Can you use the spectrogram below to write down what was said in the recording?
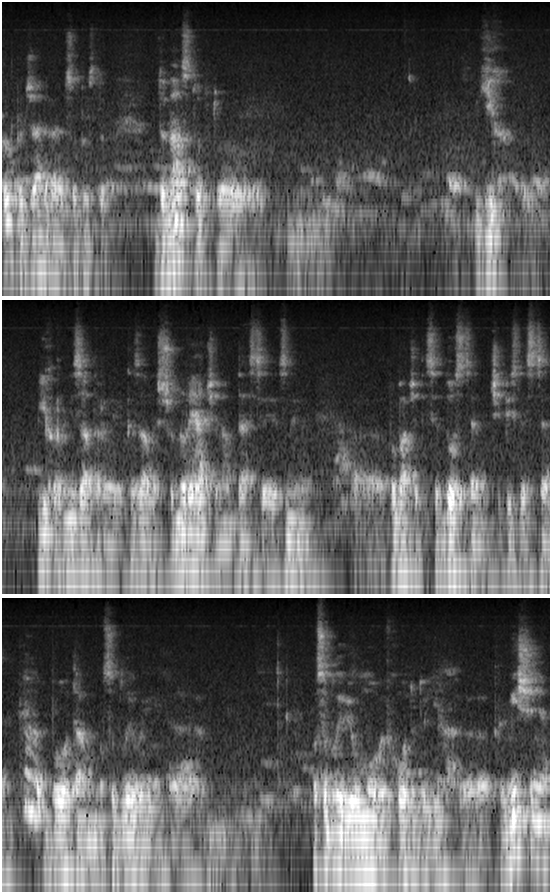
групи Джагера особисто до нас. Тобто їх, їх організатори казали, що навряд чи нам вдасться з ними е, побачитися до сцени чи після сцени, бо там особливий, е, особливі умови входу до їх е, приміщення,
